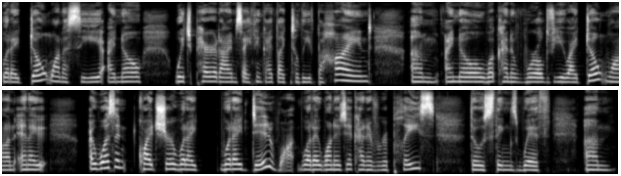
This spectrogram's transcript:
what i don't want to see. I know which paradigms i think i'd like to leave behind. Um, i know what kind of worldview i don't want and i i wasn't quite sure what i what i did want what i wanted to kind of replace those things with. Um,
